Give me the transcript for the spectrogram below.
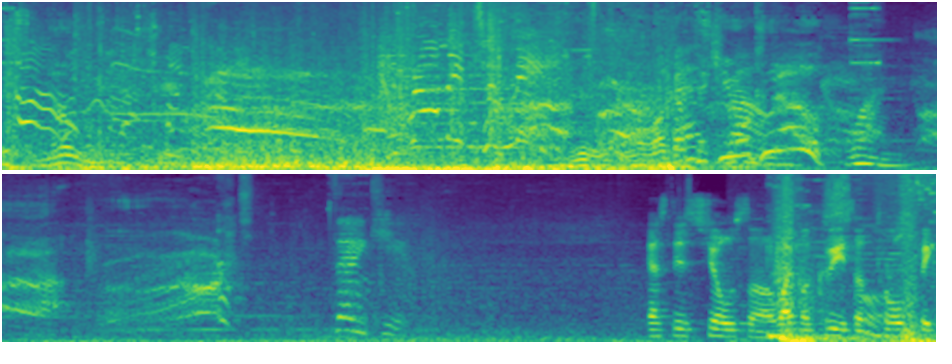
is no Rally to me! Yuga Best round. one. Thank you. Guess this shows uh, why McCree is a troll pick.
